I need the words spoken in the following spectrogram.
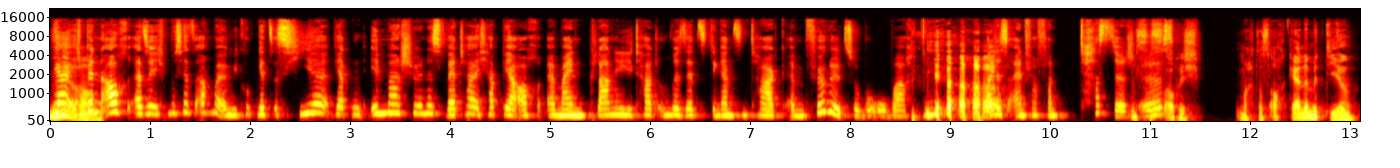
Ja, ich bin auch, also ich muss jetzt auch mal irgendwie gucken. Jetzt ist hier, wir hatten immer schönes Wetter. Ich habe ja auch äh, meinen Plan in die Tat umgesetzt, den ganzen Tag ähm, Vögel zu beobachten, weil ja, das einfach fantastisch das ist. ist auch, ich mache das auch gerne mit dir.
